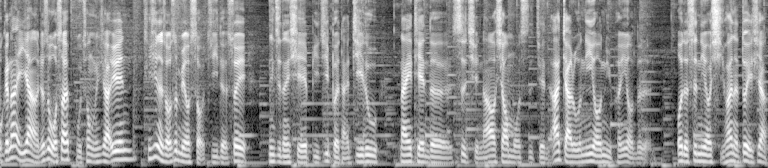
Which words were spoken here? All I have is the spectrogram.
我跟他一样，就是我稍微补充一下，因为军训的时候是没有手机的，所以你只能写笔记本来记录。那一天的事情，然后消磨时间啊。假如你有女朋友的人，或者是你有喜欢的对象，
